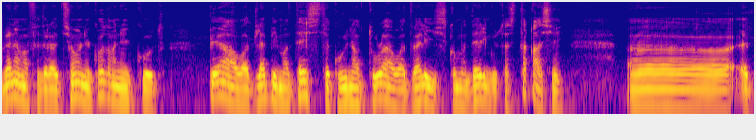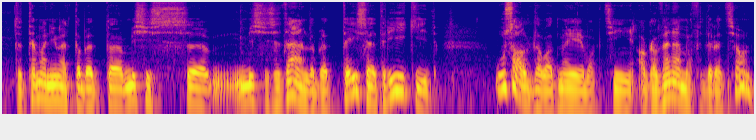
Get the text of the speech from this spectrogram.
Venemaa Föderatsiooni kodanikud peavad läbima teste, kui nad tulevad väliskomandeeringutest tagasi et tema nimetab, et mis siis, mis siis see tähendab, et teised riigid äh, usaldavad meie vaktsiini, aga Venemaa Föderatsioon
